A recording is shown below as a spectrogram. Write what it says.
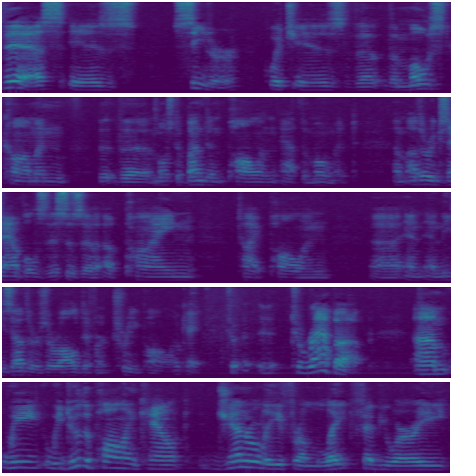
This is cedar, which is the, the most common, the, the most abundant pollen at the moment. Um, other examples, this is a, a pine type pollen, uh, and, and these others are all different tree pollen. Okay, to, to wrap up, um, we, we do the pollen count generally from late February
